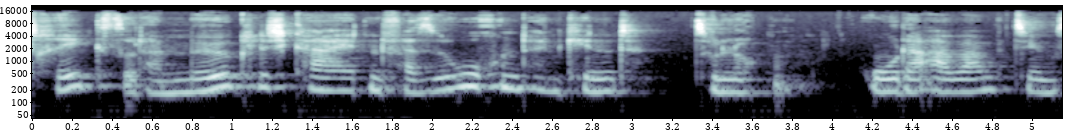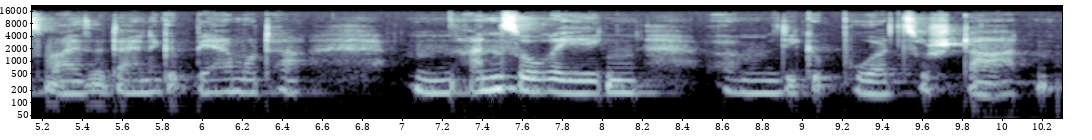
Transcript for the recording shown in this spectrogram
Tricks oder Möglichkeiten versuchen, dein Kind zu locken oder aber beziehungsweise deine Gebärmutter ähm, anzuregen, ähm, die Geburt zu starten.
